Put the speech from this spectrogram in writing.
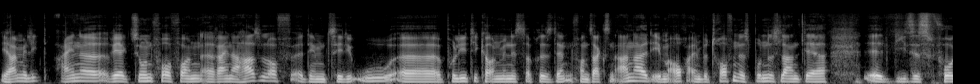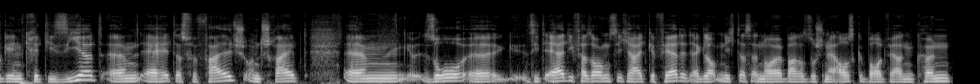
Ja, mir liegt eine Reaktion vor von äh, Rainer Haseloff, äh, dem CDU-Politiker und Ministerpräsidenten von Sachsen-Anhalt, eben auch ein betroffenes Bundesland, der äh, dieses Vorgehen kritisiert. Ähm, er hält das für falsch und schreibt, ähm, so sieht er die Versorgungssicherheit gefährdet. Er glaubt nicht, dass Erneuerbare so schnell ausgebaut werden können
